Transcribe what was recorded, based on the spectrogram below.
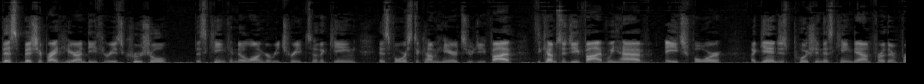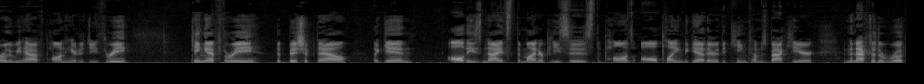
This bishop right here on d3 is crucial. this king can no longer retreat, so the king is forced to come here to g5. As he comes to g5, we have h4. Again, just pushing this king down further and further. We have pawn here to g3. King f3, the bishop now. Again, all these knights, the minor pieces, the pawns all playing together. The king comes back here. And then after the rook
